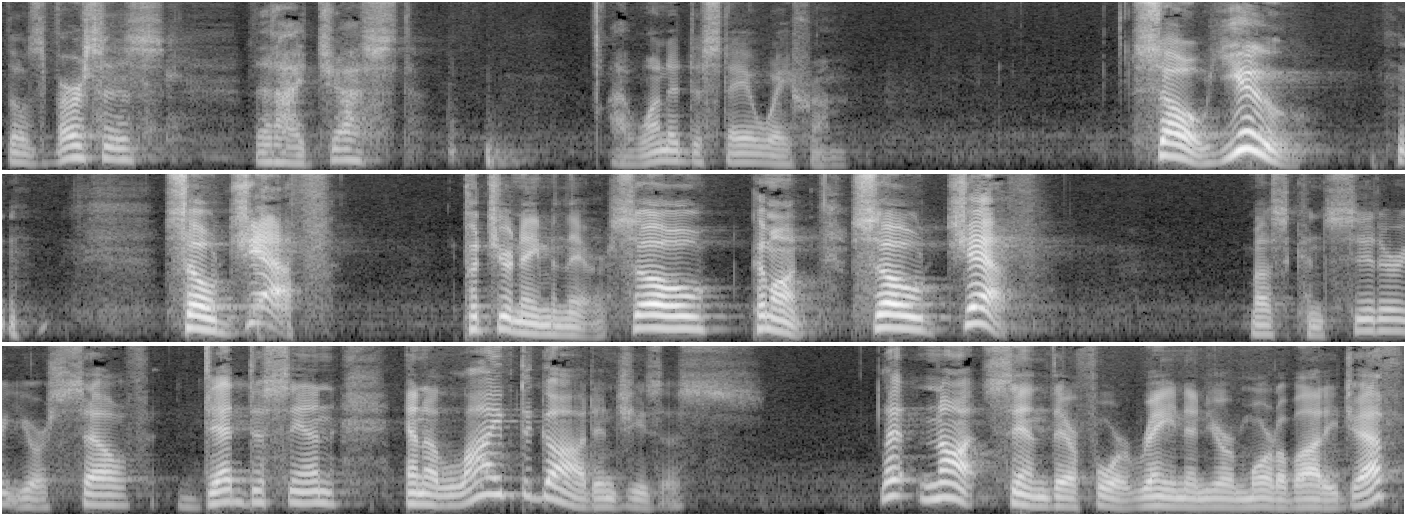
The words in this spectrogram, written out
those verses that I just I wanted to stay away from. So you so Jeff put your name in there. So come on. So Jeff must consider yourself dead to sin and alive to God in Jesus. Let not sin, therefore, reign in your mortal body, Jeff,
